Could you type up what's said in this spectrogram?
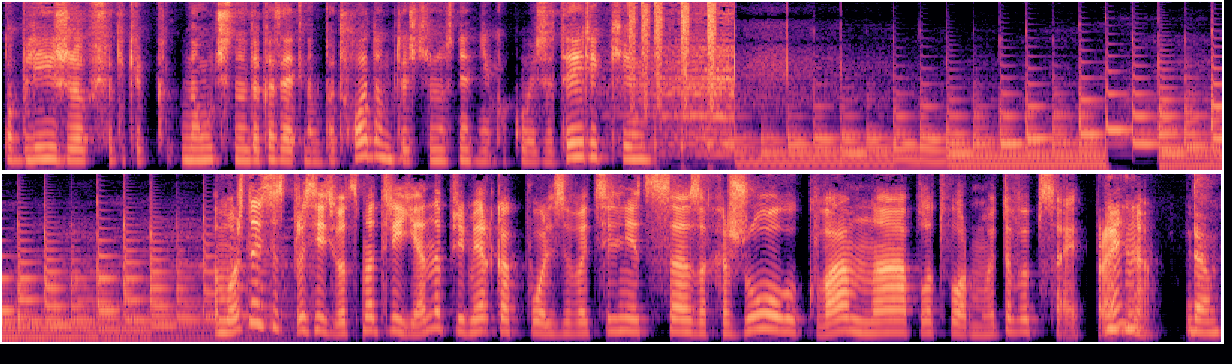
поближе все-таки к научно-доказательным подходам, то есть у нас нет никакой эзотерики. Можно если спросить, вот смотри, я, например, как пользовательница захожу к вам на платформу, это веб-сайт, правильно? Да,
